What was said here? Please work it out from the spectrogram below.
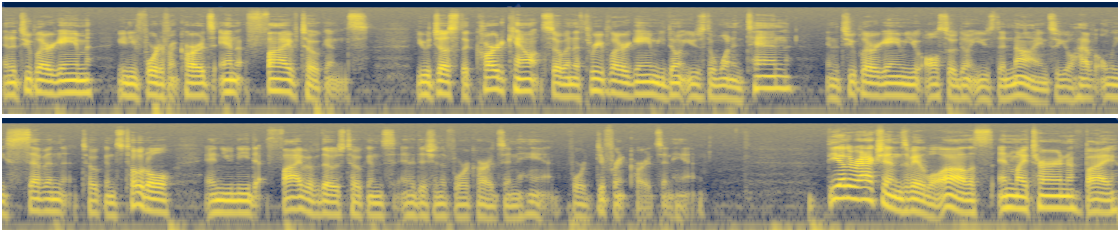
In a two player game, you need four different cards and five tokens. You adjust the card count, so in a three player game, you don't use the 1 in 10. In a two player game, you also don't use the 9, so you'll have only seven tokens total, and you need five of those tokens in addition to four cards in hand, four different cards in hand. The other actions available. Ah, let's end my turn by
